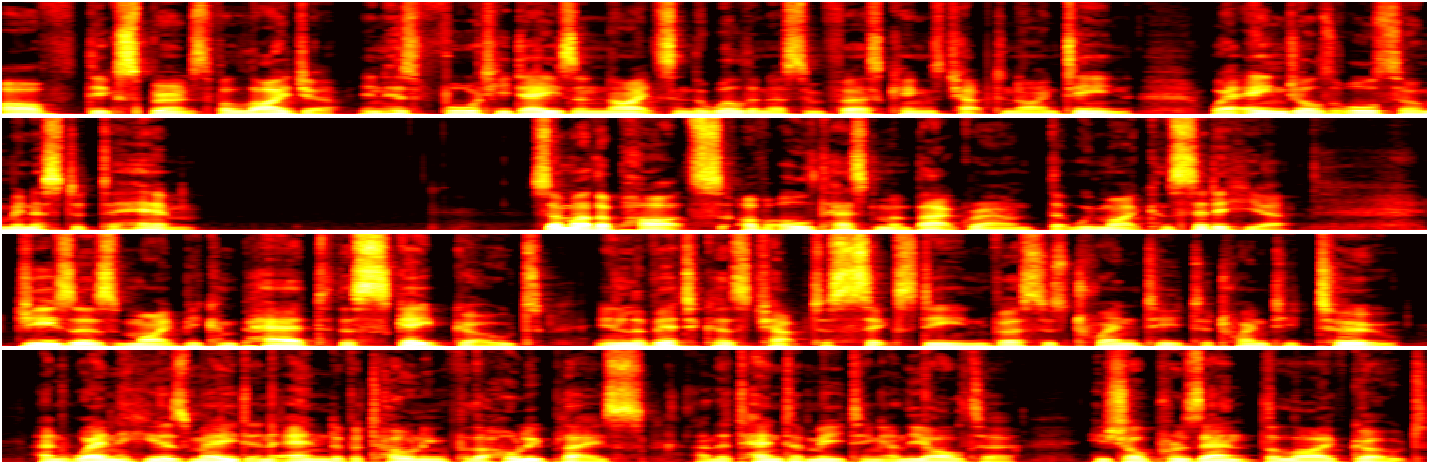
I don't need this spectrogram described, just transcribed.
of the experience of Elijah in his 40 days and nights in the wilderness in 1 Kings chapter 19, where angels also ministered to him. Some other parts of Old Testament background that we might consider here. Jesus might be compared to the scapegoat in Leviticus chapter 16, verses 20 to 22. And when he has made an end of atoning for the holy place, and the tent of meeting, and the altar, he shall present the live goat.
